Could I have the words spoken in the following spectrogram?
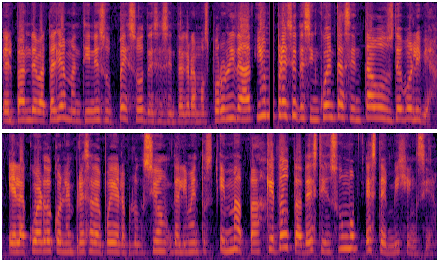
El pan de batalla mantiene su peso de 60 gramos por unidad y un precio de 50 centavos de Bolivia. El acuerdo con la empresa de apoyo a la producción de alimentos EMAPA, que dota de este insumo, está en vigencia.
